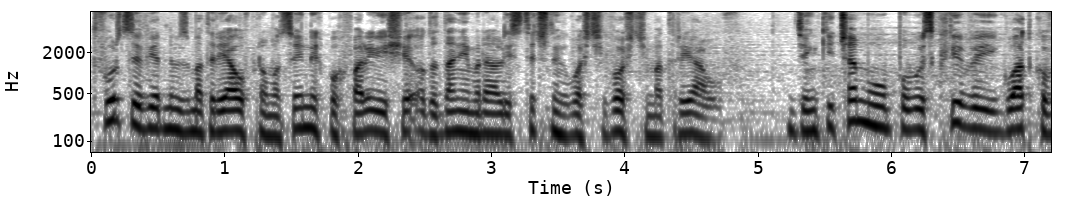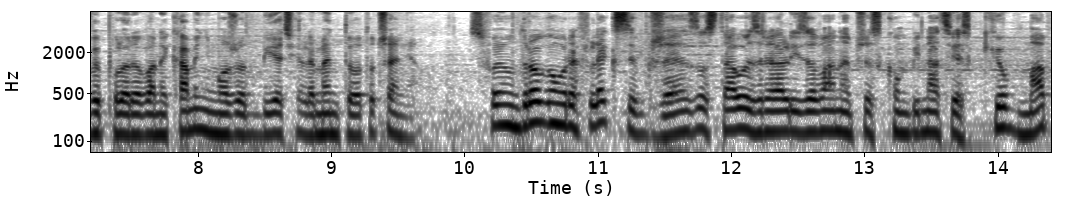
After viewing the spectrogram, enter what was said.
Twórcy w jednym z materiałów promocyjnych pochwalili się oddaniem realistycznych właściwości materiałów, dzięki czemu pobłyskliwy i gładko wypolerowany kamień może odbijać elementy otoczenia. Swoją drogą refleksy w grze zostały zrealizowane przez kombinację z Cube Map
